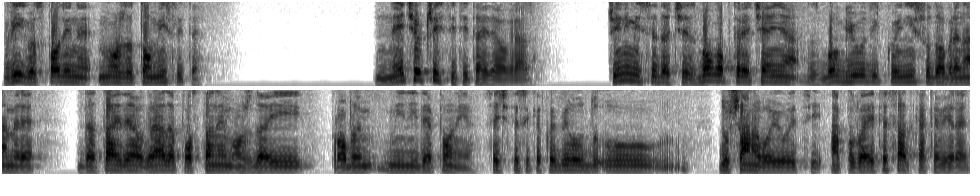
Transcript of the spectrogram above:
vi, gospodine, možda to mislite, neće očistiti taj deo grada. Čini mi se da će zbog opterećenja, zbog ljudi koji nisu dobre namere, da taj deo grada postane možda i problem mini deponija. Sećate se kako je bilo u Dušanovoj ulici, a pogledajte sad kakav je red.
